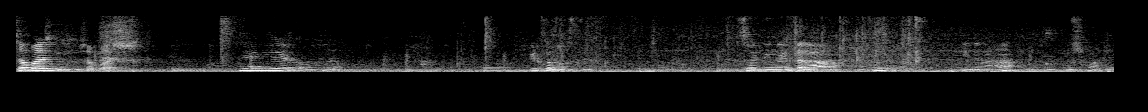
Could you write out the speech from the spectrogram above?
ಶಬಾಷ್ ಬಿಂದು ಶಬಾಷ್. ನೀವು ಹಿಂಗೆ ಹೇಳ್ಕೊಬೇಕು ಮೇಡಮ್ ಇಟ್ಕೊಂಡು ತೋರಿಸ್ತೀನಿ. ಸೊ ಇದು ಹಿಂಗೆ ಐತಲ್ಲ ಇದನ್ನ ಪುಷ್ ಮಾಡಿ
